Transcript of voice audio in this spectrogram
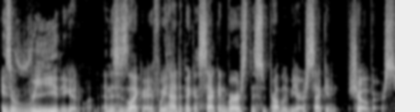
is a really good one. And this is like if we had to pick a second verse, this would probably be our second show verse.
